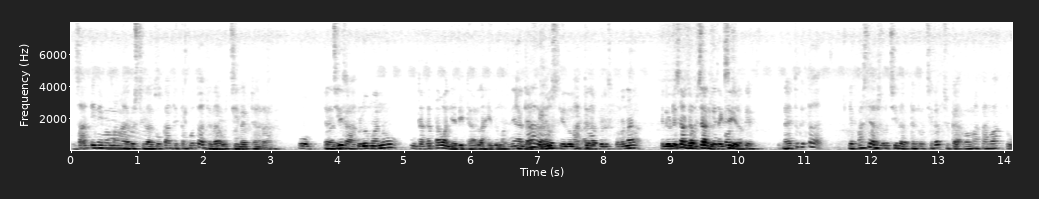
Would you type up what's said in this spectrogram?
saat ini memang harus dilakukan ditempuh itu adalah uji lab darah Oh, Dan jika- sebelum anu udah ketahuan ya di darah itu maksudnya ada darah, virus itu, ada. ada, virus corona. Indonesia udah bisa deteksi ya. Nah itu kita ya pasti harus uji lab dan uji lab juga memakan waktu.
